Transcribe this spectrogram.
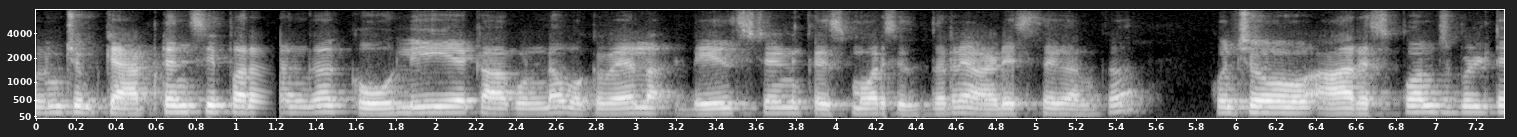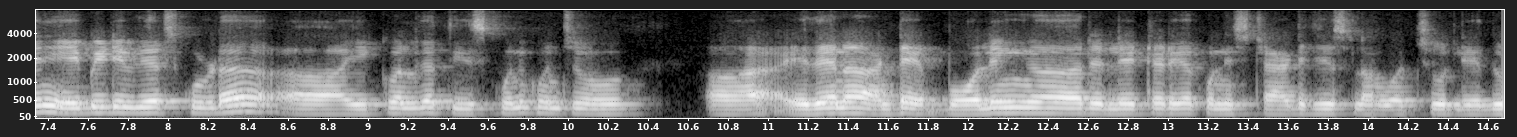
కొంచెం క్యాప్టెన్సీ పరంగా కోహ్లీయే కాకుండా ఒకవేళ డేల్ స్టేన్ క్రిస్ మారిస్ ఇద్దరిని ఆడేస్తే కనుక కొంచెం ఆ రెస్పాన్సిబిలిటీని ఏబీ డివిలియర్స్ కూడా ఈక్వల్గా తీసుకుని కొంచెం ఏదైనా అంటే బౌలింగ్ రిలేటెడ్గా కొన్ని స్ట్రాటజీస్లో అవ్వచ్చు. లేదు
